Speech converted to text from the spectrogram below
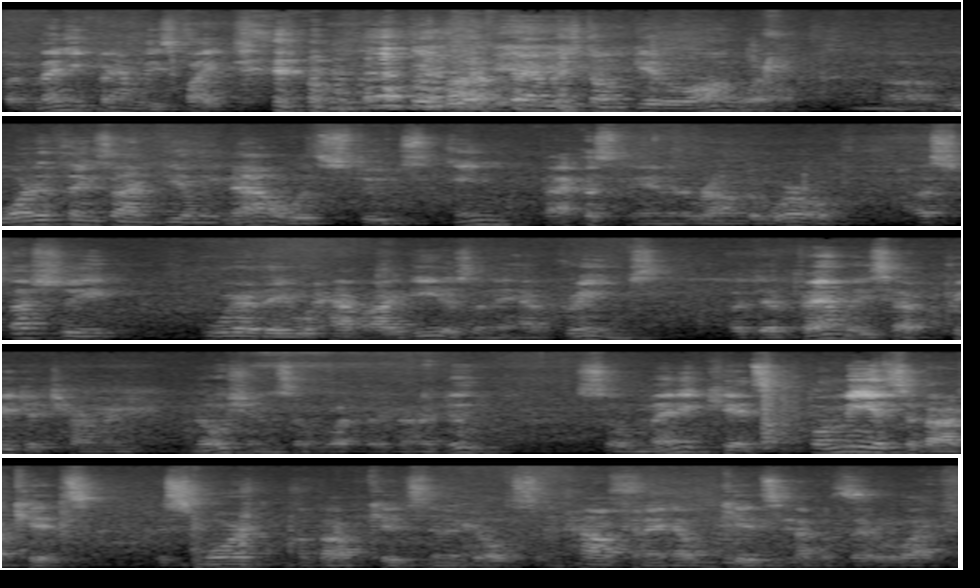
But many families fight. a lot of families don't get along well. Uh, one of the things I'm dealing now with students in Pakistan and around the world, especially where they have ideas and they have dreams, but their families have predetermined notions of what they're going to do. So many kids, for me, it's about kids. It's more about kids than adults, and how can I help kids have a better life?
